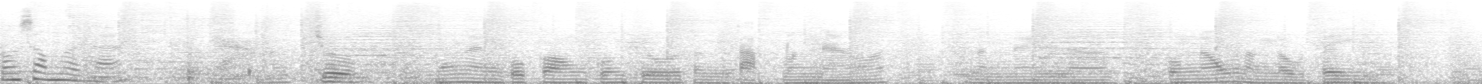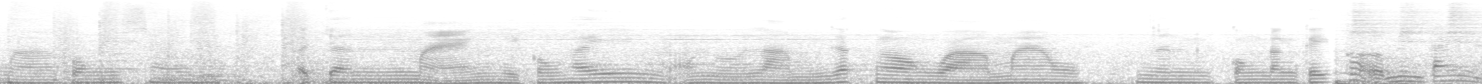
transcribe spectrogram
Con xong rồi hả? Chưa. Món ăn của con con chưa từng tập lần nào hết lần này là con nấu lần đầu tiên mà con xem ở trên mạng thì con thấy mọi người làm rất ngon và mau nên con đăng ký. Có ở miền Tây à?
